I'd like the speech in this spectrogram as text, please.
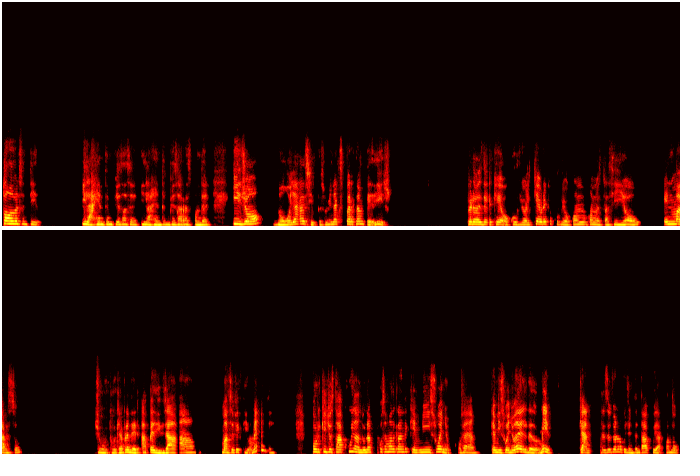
todo el sentido y la gente empieza a hacer y la gente empieza a responder. Y yo no voy a decir que soy una experta en pedir, pero desde que ocurrió el quiebre que ocurrió con, con nuestra CEO en marzo, yo tuve que aprender a pedir ya más efectivamente, porque yo estaba cuidando una cosa más grande que mi sueño, o sea, que mi sueño del de dormir. que antes eso era lo que yo intentaba cuidar cuando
